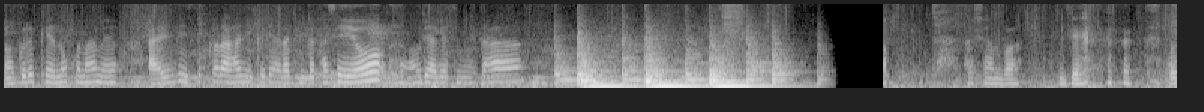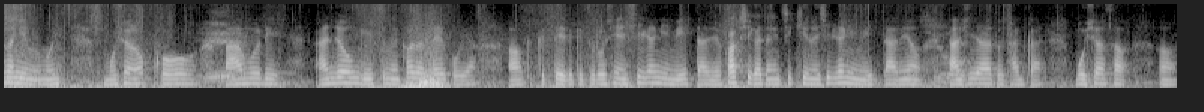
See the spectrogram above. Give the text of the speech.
어, 그렇게 해놓고 나면 알 일이 있을 거라 하니 그리 알아 짐작하세요. 어, 마무리하겠습니다. 자, 다시 한번 이제 조상님을 모- 모셔놓고 마무리 안 좋은 게 있으면 걷어내고요. 어, 그- 그때 이렇게 들어오시는 신령님이 있다면 박씨 가정을 지키는 신령님이 있다면 잠시라도 잠깐 모셔서 어,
